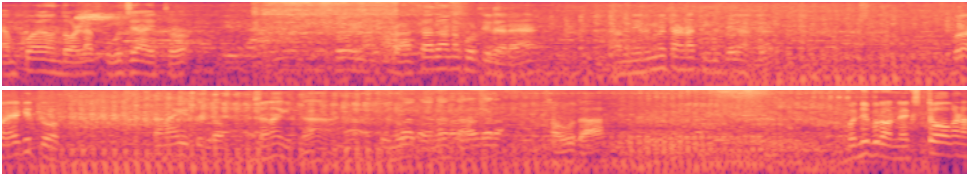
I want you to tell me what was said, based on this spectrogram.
ಟೆಂಪಲ್ ಒಂದು ಒಳ್ಳೆ ಪೂಜೆ ಆಯಿತು. ಪ್ರಸಾದನೂ ಕೊಟ್ಟಿದ್ದಾರೆ. ನಿರ್ಮಿತ ಹಣ ಅಂತ ಬ್ರೋ ಹೇಗಿತ್ತು? ಚೆನ್ನಾಗಿತ್ತು ಬ್ರೋ ಚೆನ್ನಾಗಿತ್ತಾ? ತುಂಬ ಜನ ಸಾಗರ. ಹೌದಾ? ಬನ್ನಿ ಬ್ರೋ ನೆಕ್ಸ್ಟ್ ಹೋಗೋಣ.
